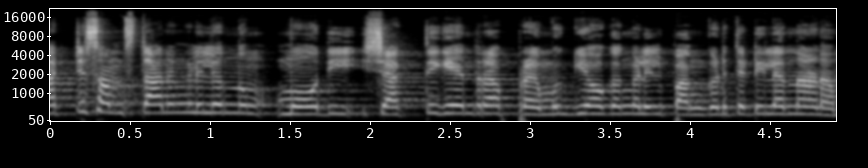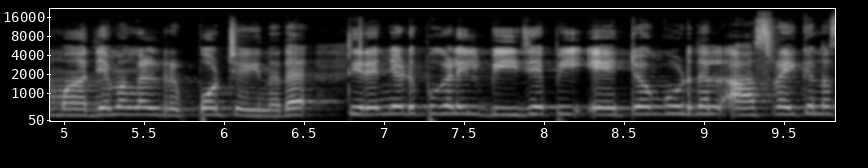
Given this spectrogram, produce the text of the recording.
മറ്റ് സംസ്ഥാനങ്ങളിലൊന്നും മോദി ശക്തി കേന്ദ്ര പ്രമുഖ് യോഗങ്ങളിൽ പങ്കെടുത്തിട്ടില്ലെന്നാണ് മാധ്യമങ്ങൾ റിപ്പോർട്ട് ചെയ്യുന്നത്. തിരഞ്ഞെടുപ്പുകളിൽ ബി ജെ പി ഏറ്റവും കൂടുതൽ ആശ്രയിക്കുന്ന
